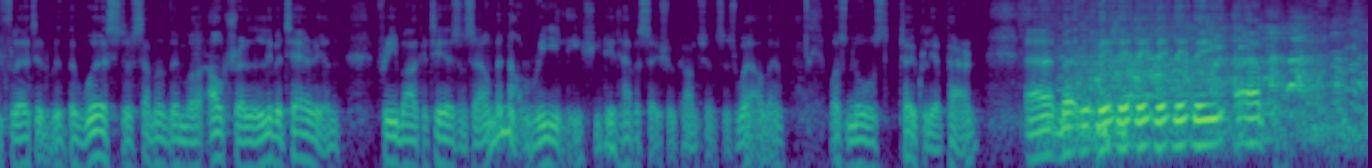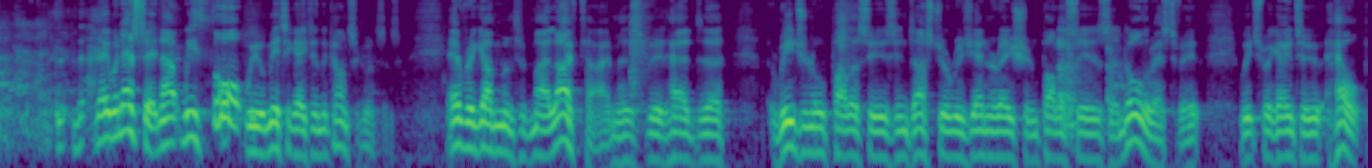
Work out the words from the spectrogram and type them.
flirted with the worst of some of them were ultra libertarian free marketeers and so on, but not really. She did have a social conscience as well, though it wasn't always totally apparent. Uh, but the, the, the, uh, they were necessary. Now, we thought we were mitigating the consequences. Every government of my lifetime has had uh, regional policies, industrial regeneration policies, and all the rest of it, which were going to help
